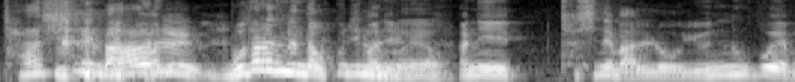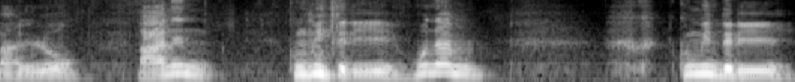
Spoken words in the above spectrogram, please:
자신의 말을 못 알아듣는다고 꾸짖는 아니, 거예요. 아니 자신의 말로 윤 후보의 말로 많은 국민들이 호남 국민들이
